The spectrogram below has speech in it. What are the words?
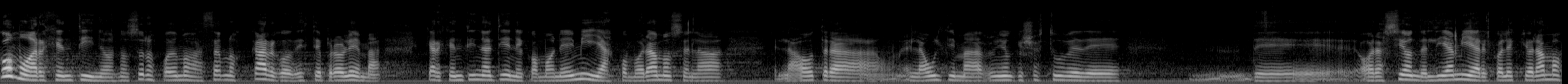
Como argentinos nosotros podemos hacernos cargo de este problema que Argentina tiene como Nehemías, como oramos en la, otra, en la última reunión que yo estuve de, de oración del día miércoles, que oramos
